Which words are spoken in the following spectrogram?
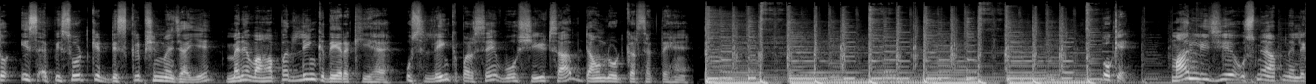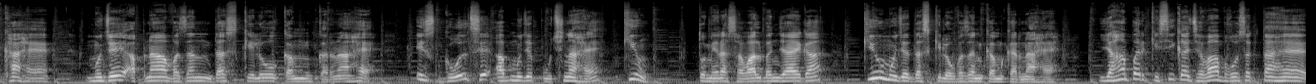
तो इस एपिसोड के डिस्क्रिप्शन में जाइए। मैंने वहाँ पर लिंक दे रखी है। उस लिंक पर से वो शीट्स आप डाउनलोड कर सकते हैं। ओके मान लीजिए उसमें आपने लिखा है, मुझे अपना वज़न 10 किलो कम करना है। इस गोल से अब मुझे पूछना है, क्यों? तो मेरा सवाल बन जाएगा, क्यों मुझे 10 किलो वज़न कम करना है? यहाँ पर किसी का जवाब हो सकता है,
